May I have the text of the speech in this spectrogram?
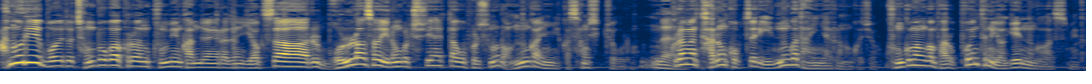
아무리 뭐해도 정부가 그런 국민 감정이라든지 역사를 몰라서 이런 걸 추진했다고 볼 수는 없는 거 아닙니까 상식적으로. 네. 그러면 다른 곡절이 있는 것 아니냐라는 거죠. 궁금한 건 바로 포인트는 여기에 있는 것 같습니다.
